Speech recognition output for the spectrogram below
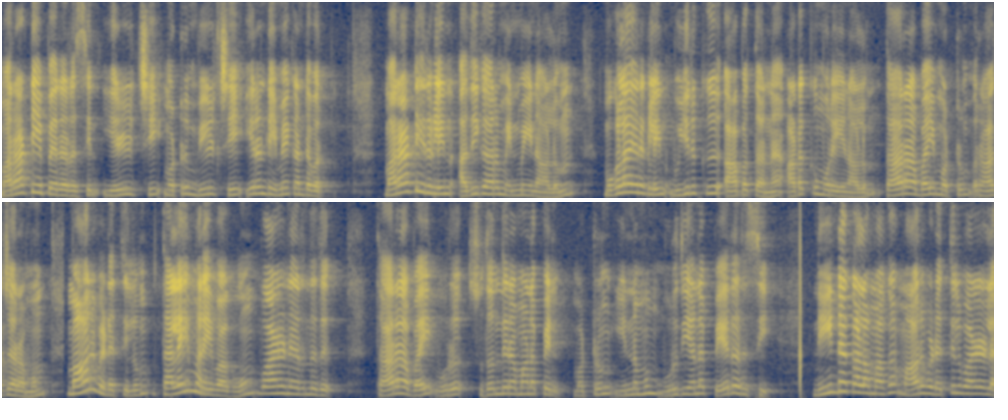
மராட்டிய பேரரசின் எழுச்சி மற்றும் வீழ்ச்சி இரண்டையுமே கண்டவர். மராட்டியர்களின் அதிகாரம் இன்மையினாலும் முகலாயர்களின் உயிருக்கு ஆபத்தான அடக்குமுறையினாலும் தாராபாய் மற்றும் ராஜாராமும் மாறுவிடத்திலும் தலைமறைவாகவும் வாழ நேர்ந்தது. தாராபாய் ஒரு சுதந்திரமான பெண் மற்றும் இன்னமும் உறுதியான பேரரசி. நீண்ட காலமாக மாறுவிடத்தில் வாழல.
